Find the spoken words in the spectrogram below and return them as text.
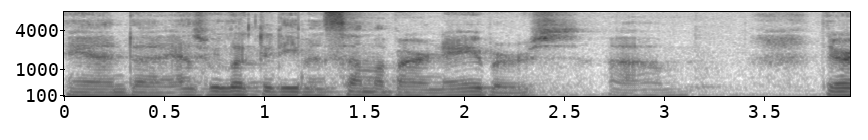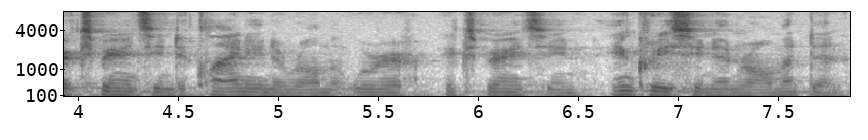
And uh, as we looked at even some of our neighbors, um, they're experiencing declining enrollment. We're experiencing increasing enrollment. And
